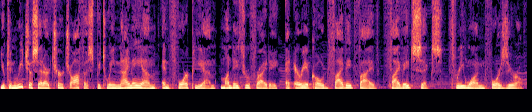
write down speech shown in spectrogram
You can reach us at our church office between 9 a.m. and 4 p.m. Monday through Friday at area code 585 586 3140.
